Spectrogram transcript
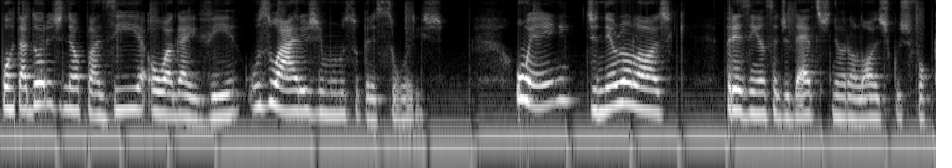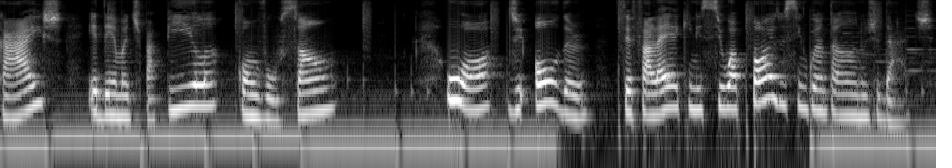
portadores de neoplasia ou HIV, usuários de imunossupressores. O N de neurologic, presença de déficits neurológicos focais, edema de papila, convulsão. O O de older, cefaleia que iniciou após os 50 anos de idade.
